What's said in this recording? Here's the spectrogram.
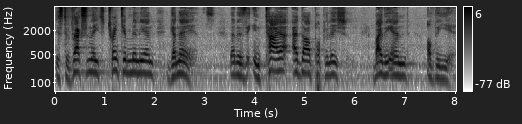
is to vaccinate 20 million Ghanaians, that is the entire adult population, by the end of the year.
